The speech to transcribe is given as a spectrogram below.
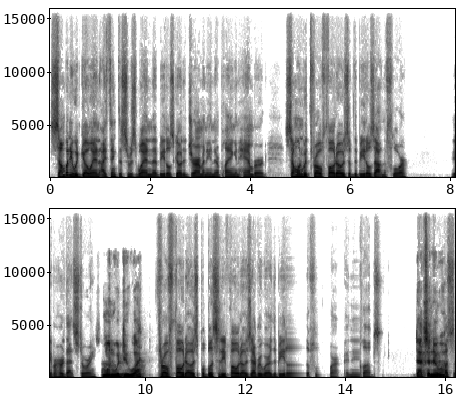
Somebody would go in, I think this was when the Beatles go to Germany and they're playing in Hamburg. Someone would throw photos of the Beatles out on the floor. You ever heard that story? Someone would do what? Throw photos, publicity photos everywhere, the Beatles the floor in the clubs. That's a new one. Must,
